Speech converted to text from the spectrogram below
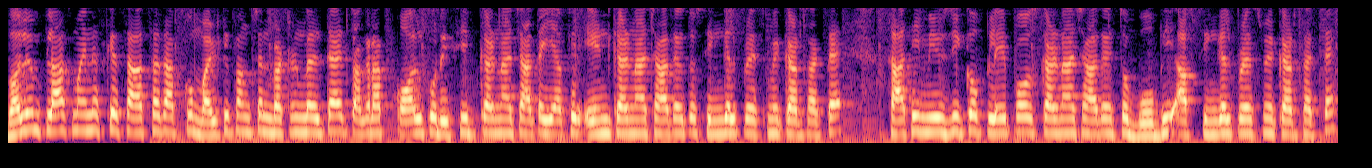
वॉल्यूम प्लस माइनस के साथ साथ आपको मल्टी फ़ंक्शन बटन मिलता है। तो अगर आप कॉल को रिसीव करना चाहते हैं या फिर एंड करना चाहते हैं तो सिंगल प्रेस में कर सकते हैं। साथ ही म्यूज़िक को प्ले पॉज करना चाहते हैं तो वो भी आप सिंगल प्रेस में कर सकते हैं।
